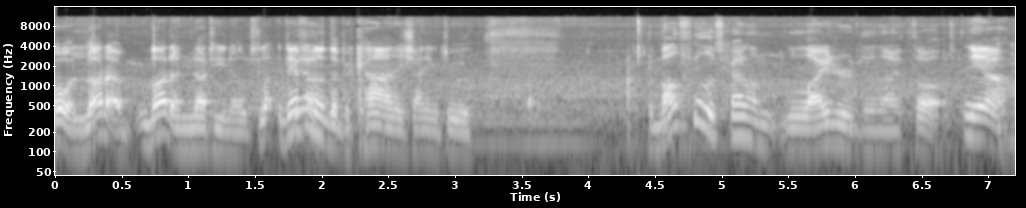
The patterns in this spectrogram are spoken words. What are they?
Oh, a lot of lot of nutty notes. Definitely the pecan is shining through. The mouthfeel is kind of lighter than I thought. Yeah,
